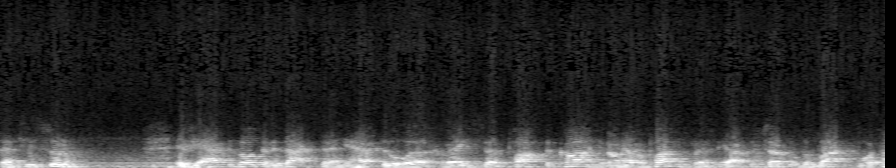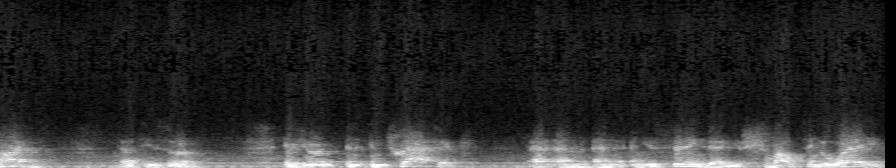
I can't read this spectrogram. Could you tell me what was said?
that's Yisurim. If you have to go to the doctor and you have to uh, uh, park the car and you don't have a parking place, you have to circle the block four times, that's Yisurim. If you're in, in, traffic and, and, and, you're sitting there and you're schmaltzing away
